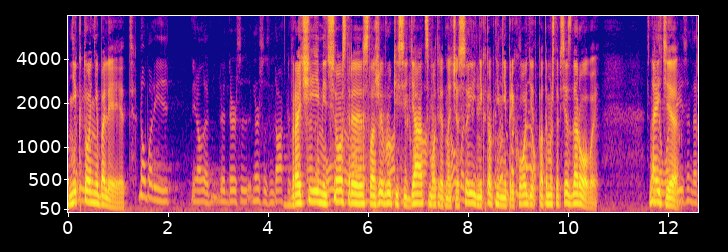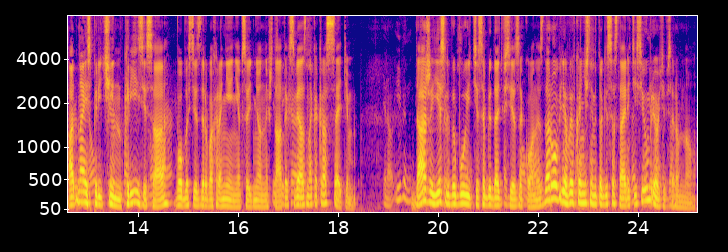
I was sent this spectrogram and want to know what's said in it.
Никто не болеет. Врачи и медсестры, сложив руки, сидят, смотрят на часы, никто к ним не приходит, потому что все здоровы. Знаете, одна из причин кризиса в области здравоохранения в Соединенных Штатах связана как раз с этим. Даже если вы будете соблюдать все законы здоровья, вы в конечном итоге состаритесь и умрете все равно.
